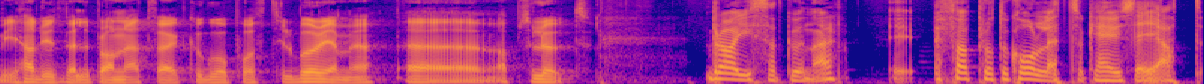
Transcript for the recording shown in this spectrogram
vi hade ju ett väldigt bra nätverk att gå på till att börja med. Uh, absolut. Bra gissat Gunnar. För protokollet så kan jag ju säga att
